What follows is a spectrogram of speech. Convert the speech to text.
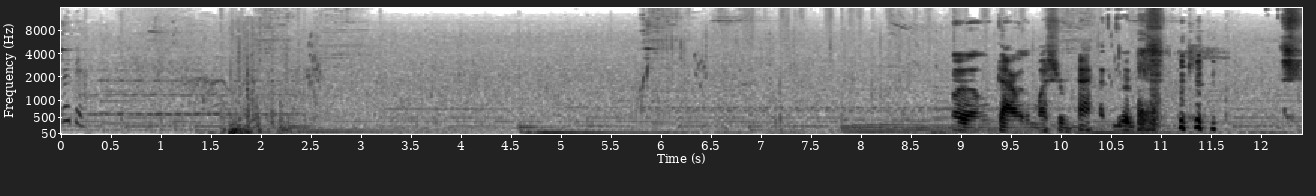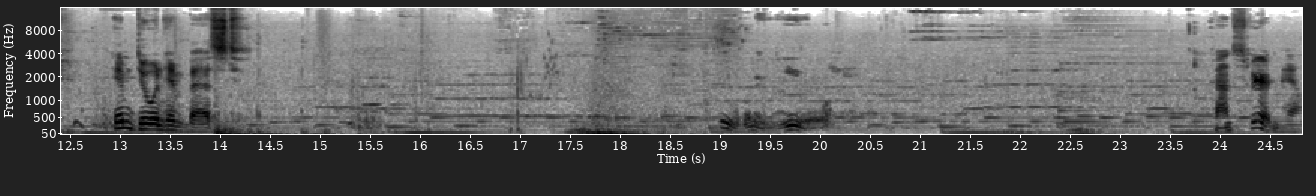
Right guy with a mushroom hat. him doing him best. Ooh, what are you? Found spirit mail.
